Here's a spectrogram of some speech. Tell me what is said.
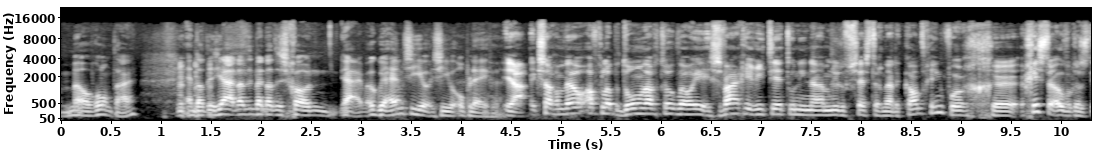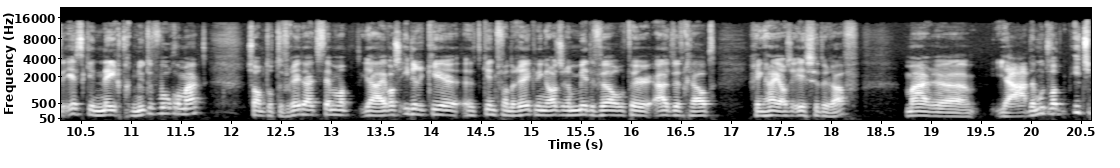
mel rond daar. En dat is, ja, dat, dat is gewoon. Ja, ook bij hem zie je, zie je opleven. Ja, ik zag hem wel afgelopen donderdag ook wel zwaar geïrriteerd. toen hij na een minuut of 60 naar de kant ging. Vorig, gisteren overigens de eerste keer 90 minuten volgemaakt. Zal hem tot tevredenheid stemmen. Want ja, hij was iedere keer het kind van de rekening. Als er een middenvelder uit werd gehaald, ging hij als eerste eraf. Maar uh, ja, er moet wat iets,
